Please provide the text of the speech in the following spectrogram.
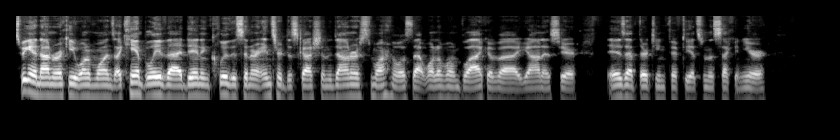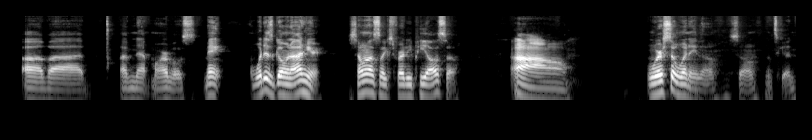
Speaking of non-rookie one of ones, I can't believe that I didn't include this in our insert discussion. The Donruss Marvel is that one of one black of uh, Giannis here it is at thirteen fifty. It's from the second year of uh, of net marvels. Man, what is going on here? Someone else likes Freddie P. Also. Oh, we're still winning though, so that's good.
